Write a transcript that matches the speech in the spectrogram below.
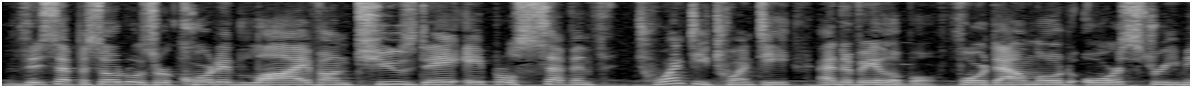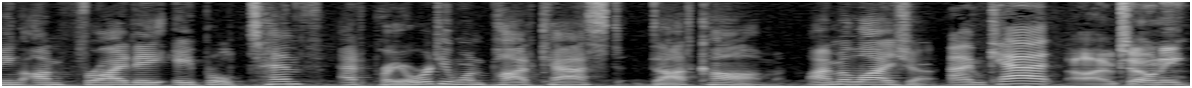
This episode was recorded live on Tuesday, April 7th, 2020, and available for download or streaming on Friday, April 10th at PriorityOnePodcast.com. I'm Elijah. I'm Kat. I'm Tony.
